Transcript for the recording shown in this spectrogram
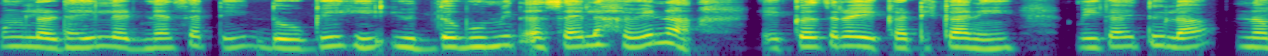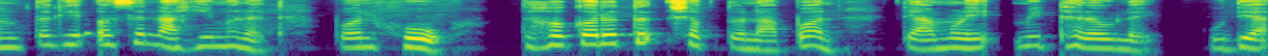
मग लढाई लढण्यासाठी दोघेही युद्धभूमीत असायला हवे ना? एकत्र एका ठिकाणी. मी काय तुला नमतं घे असं नाही म्हणत. पण हो तह करत शकतो ना आपण त्यामुळे मी ठरवलंय. उद्या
